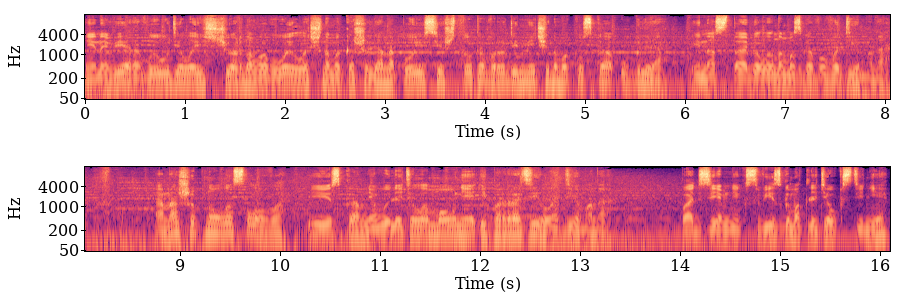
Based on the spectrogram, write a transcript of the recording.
Иневера выудила из черного войлочного кошеля на поясе что-то вроде меченого куска угля и наставила на мозгового демона. Она шепнула слово, и из камня вылетела молния и поразила демона. Подземник с визгом отлетел к стене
